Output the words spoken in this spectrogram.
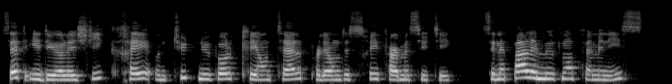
Cette idéologie crée une toute nouvelle clientèle pour l'industrie pharmaceutique. Ce n'est pas les mouvements féministes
